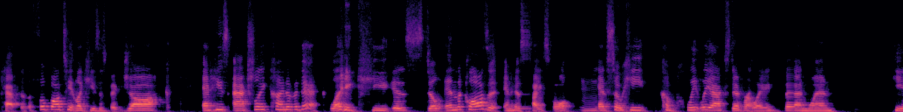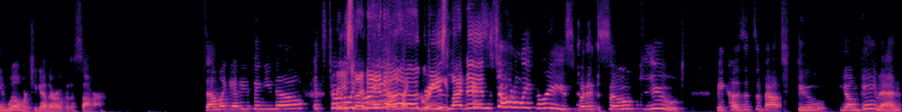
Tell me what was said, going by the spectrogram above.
captain of the football team, like he's this big jock, and he's actually kind of a dick. Like he is still in the closet in his high school. Mm. And so he completely acts differently than when he and Will were together over the summer. Sound like anything you know? It's totally Grease lightning, Grease. Sounds like grease Grease. lightning. It's totally Grease, but it's so cute because it's about two young gay men.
